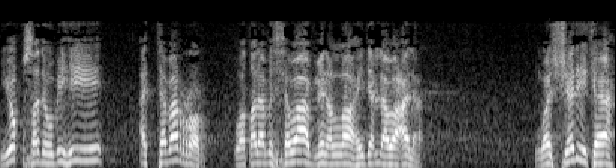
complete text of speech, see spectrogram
يقصد به التبرر وطلب الثواب من الله جل وعلا. والشركة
